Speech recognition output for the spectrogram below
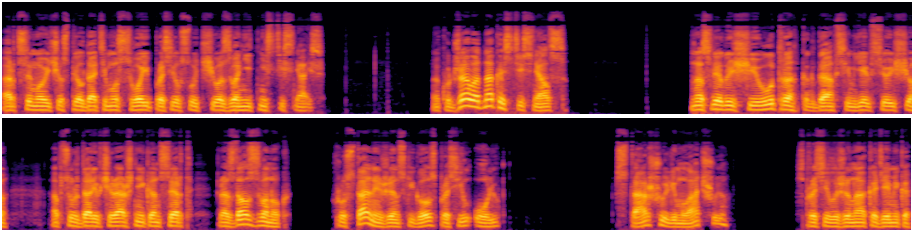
Арцемович успел дать ему свой и просил в случае чего звонить, не стесняясь. А Куджава, однако, стеснялся. На следующее утро, когда в семье все еще обсуждали вчерашний концерт, раздался звонок. Хрустальный женский голос просил Олю. — Старшую или младшую? — спросила жена академика,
